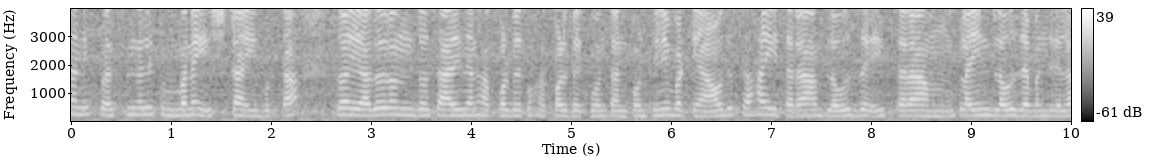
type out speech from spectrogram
ನನಗೆ ಪರ್ಸನಲಿ ತುಂಬಾ ಇಷ್ಟ ಈ ಬುಟ್ಟ. ಸೊ ಯಾವುದಾದ್ರು ಒಂದು ಸ್ಯಾರಿಗೆ ನಾನು ಹಾಕ್ಕೊಳ್ಬೇಕು ಹಾಕ್ಕೊಳ್ಬೇಕು ಅಂತ ಅಂದ್ಕೊಳ್ತೀನಿ ಬಟ್ ಯಾವುದು ಸಹ ಈ ಥರ ಬ್ಲೌಸ್ ಈ ಥರ ಪ್ಲೈನ್ ಬ್ಲೌಸೇ ಬಂದಿರಲ್ಲ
